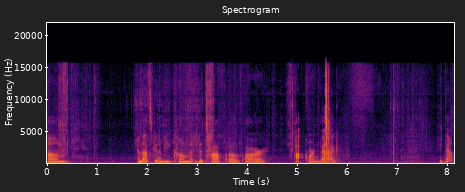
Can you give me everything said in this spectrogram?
Um, and that's going to become the top of our popcorn bag. Like that.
